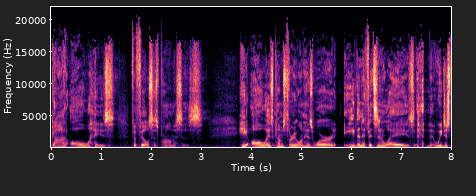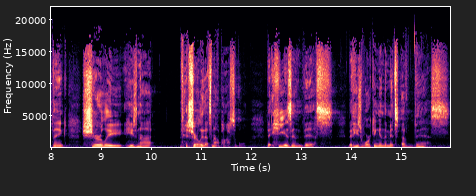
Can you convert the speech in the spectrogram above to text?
God always fulfills his promises. He always comes through on his word, even if it's in ways that we just think, surely he's not, surely that's not possible. That he is in this, that he's working in the midst of this.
